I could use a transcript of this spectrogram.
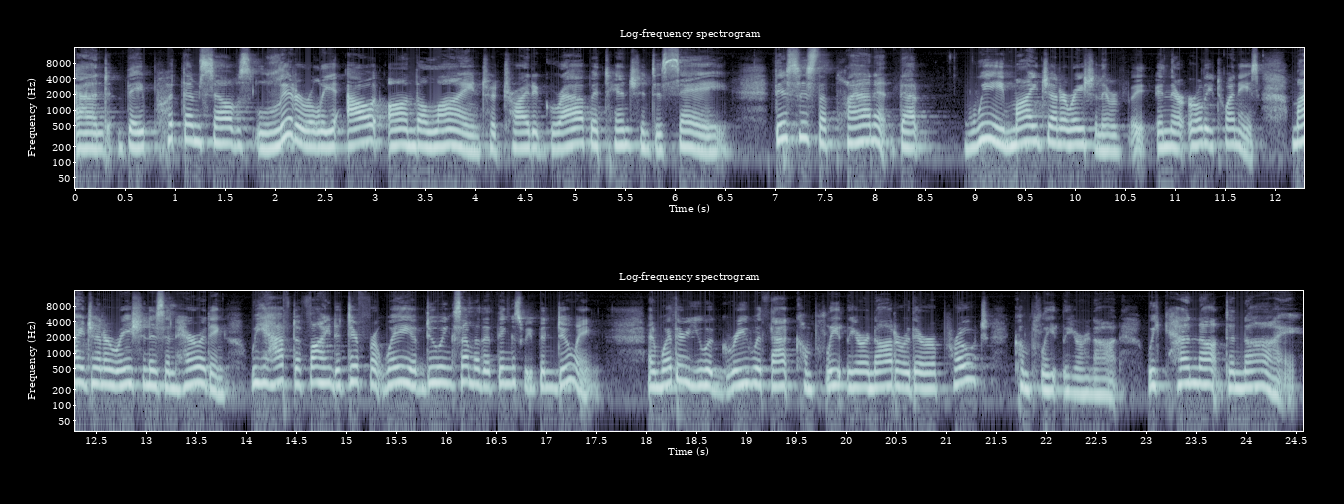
And they put themselves literally out on the line to try to grab attention to say, this is the planet that we, my generation, they were in their early 20s, my generation is inheriting. We have to find a different way of doing some of the things we've been doing. And whether you agree with that completely or not, or their approach completely or not, we cannot deny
